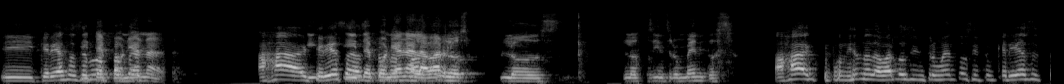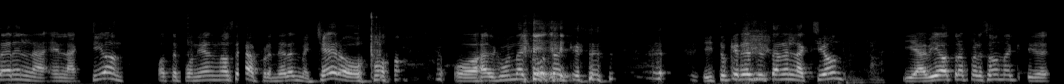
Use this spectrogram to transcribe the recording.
y querías hacer y te ponían a... Ajá, querías y te ponían a lavar los, los, los instrumentos. Ajá, te ponían a lavar los instrumentos y tú querías estar en la, en la acción. O te ponían, no sé, a aprender el mechero o, alguna cosa que... y tú querías estar en la acción y había otra persona que,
